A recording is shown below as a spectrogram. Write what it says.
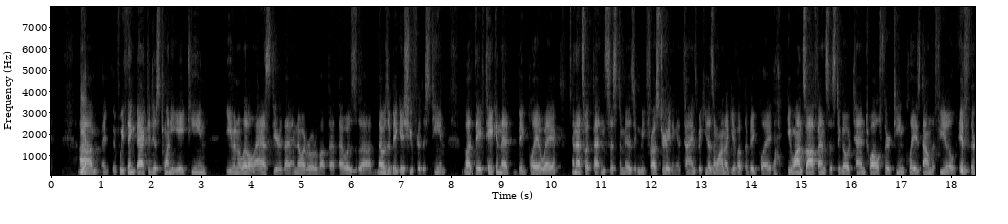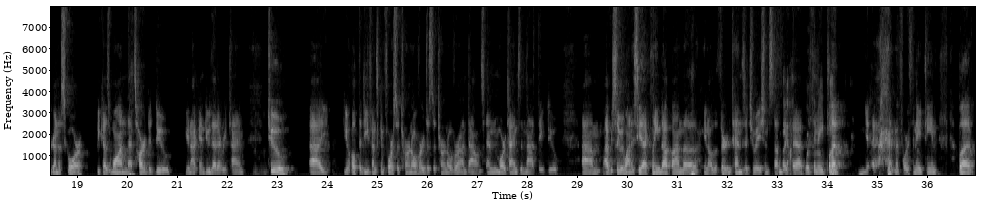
Yeah. Um, if we think back to just 2018 even a little last year that I know I wrote about that. That was uh, that was a big issue for this team, but they've taken that big play away, and that's what Pettine's system is. It can be frustrating at times, but he doesn't want to give up the big play. He wants offenses to go 10, 12, 13 plays down the field if they're going to score, because one, that's hard to do. You're not going to do that every time. Mm-hmm. Two, uh, you hope the defense can force a turnover, just a turnover on downs, and more times than not, they do. Um, obviously, we want to see that cleaned up on the you know the third and ten situation, stuff like that. Fourth and eighteen. But yeah, and the fourth and eighteen. But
